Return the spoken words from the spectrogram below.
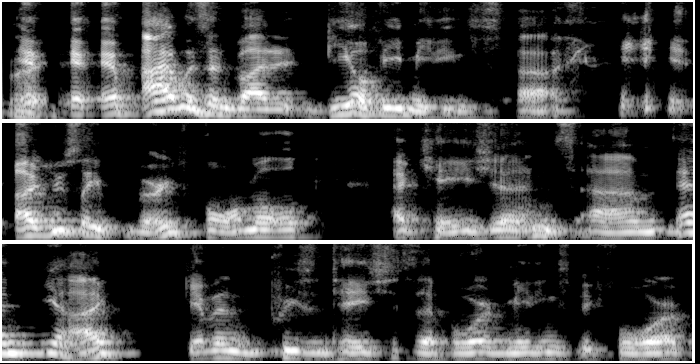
Right. If, if I was invited, BOV meetings uh, are usually very formal occasions, um, and yeah, I given presentations at board meetings before.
